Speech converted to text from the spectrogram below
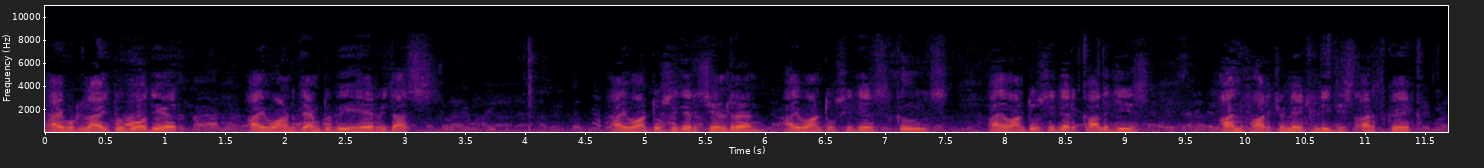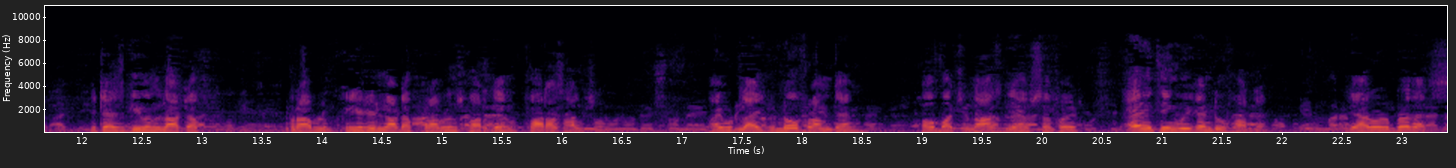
I would like to go there. I want them to be here with us. I want to see their children. I want to see their schools. I want to see their colleges. Unfortunately, this earthquake, it has given lot of problem, created a lot of problems for them, for us also. I would like to know from them how much loss they have suffered, anything we can do for them. They are our brothers.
